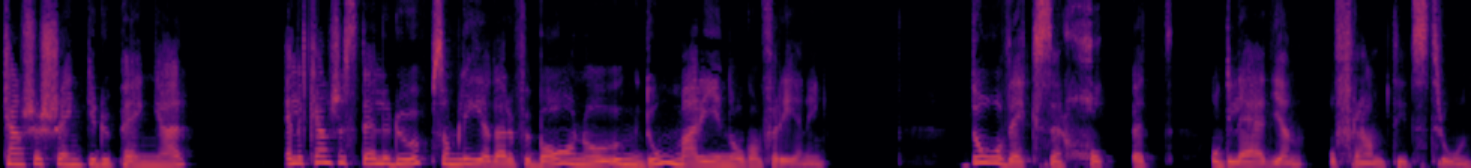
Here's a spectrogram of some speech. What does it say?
Kanske skänker du pengar. Eller kanske ställer du upp som ledare för barn och ungdomar i någon förening. Då växer hoppet och glädjen och framtidstron.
